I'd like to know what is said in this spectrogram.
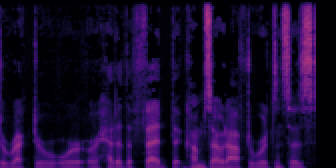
director or, or head of the Fed that comes out afterwards and says,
